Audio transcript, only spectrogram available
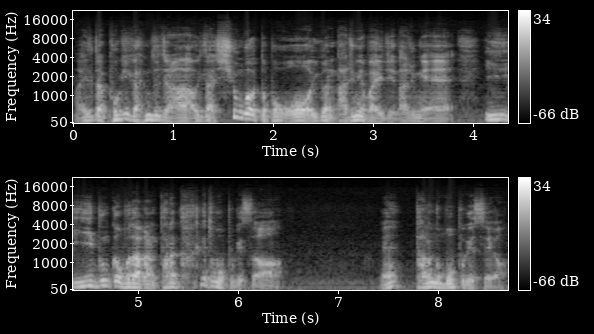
아, 일단 보기가 힘들잖아. 일단 쉬운 것도 보고 이건 나중에 봐야지. 나중에 이 이분 거 보다가는 다른 거 한 개도 못 보겠어. 예? 다른 거 못 보겠어요.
